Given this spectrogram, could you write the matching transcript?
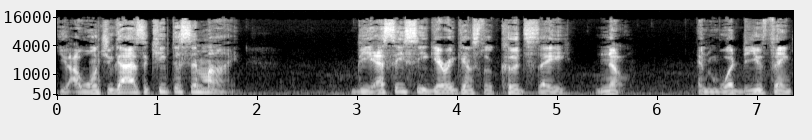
you, I want you guys to keep this in mind. the SEC, Gary Gensler, could say no. And what do you think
